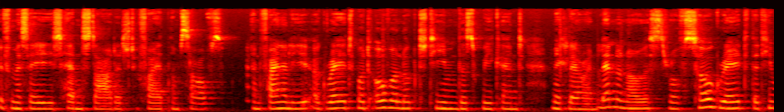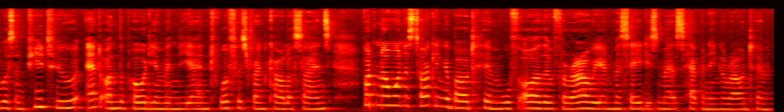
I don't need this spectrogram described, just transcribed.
if Mercedes hadn't started to fight themselves. And finally, a great but overlooked team this weekend, McLaren. Lando Norris drove so great that he was in P2 and on the podium in the end with his friend Carlos Sainz, but no one is talking about him with all the Ferrari and Mercedes mess happening around him.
